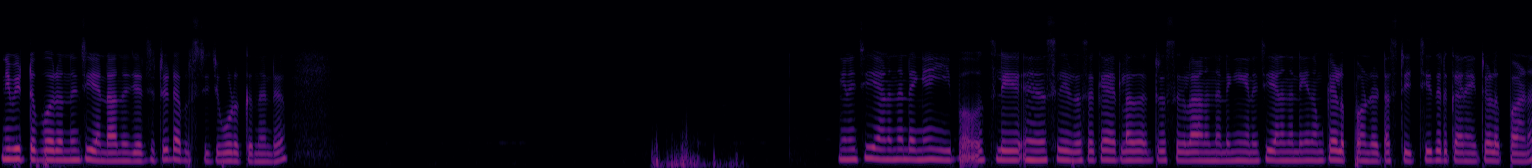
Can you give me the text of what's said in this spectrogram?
ഇനി വിട്ട് പോരൊന്നും ചെയ്യേണ്ടെന്ന് വിചാരിച്ചിട്ട് ഡബിൾ സ്റ്റിച്ച് കൊടുക്കുന്നുണ്ട്. ഇങ്ങനെ ചെയ്യുകയാണെന്നുണ്ടെങ്കിൽ ഈ ഇപ്പോൾ സ്ലീവ് സ്ലീവ്ലെസ് ഒക്കെ ആയിട്ടുള്ള ഡ്രസ്സുകളാണെന്നുണ്ടെങ്കിൽ ഇങ്ങനെ ചെയ്യുകയാണെന്നുണ്ടെങ്കിൽ നമുക്ക് എളുപ്പമുണ്ട് കേട്ടോ. സ്റ്റിച്ച് ചെയ്തെടുക്കാനായിട്ട് എളുപ്പമാണ്.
